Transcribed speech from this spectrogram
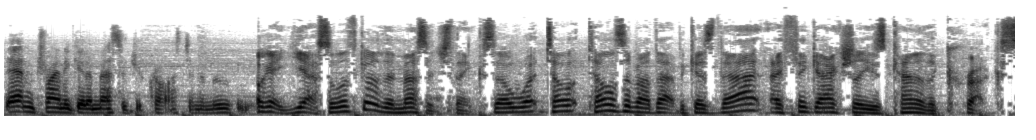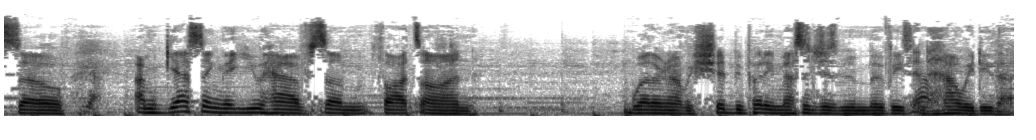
That and trying to get a message across in a movie. Okay, yeah. So let's go to the message thing. So what? Tell tell us about that because that I think actually is kind of the crux. So Yeah. I'm guessing that you have some thoughts on whether or not we should be putting messages in movies and how we do that.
